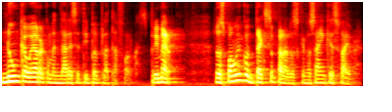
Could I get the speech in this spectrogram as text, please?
Nunca voy a recomendar ese tipo de plataformas. Primero, los pongo en contexto para los que no saben qué es Fiverr.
